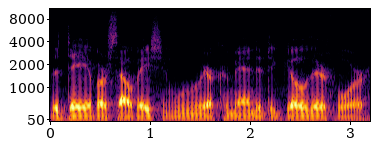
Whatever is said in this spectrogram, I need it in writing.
the day of our salvation when we are commanded to go, therefore,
